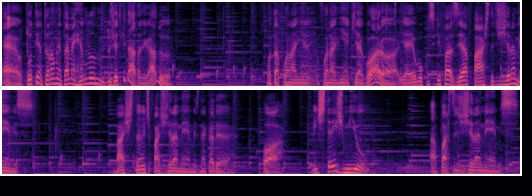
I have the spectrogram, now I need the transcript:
É, eu tô tentando aumentar minha renda do, do jeito que dá, tá ligado? Botar a fornalhinha, fornalhinha aqui agora, ó. E aí eu vou conseguir fazer a pasta de giramemes. Bastante pasta de giramemes, né? Cadê? Ó, 23 mil a pasta de giramemes.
